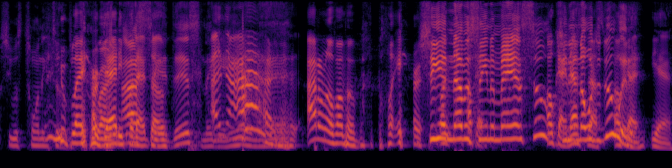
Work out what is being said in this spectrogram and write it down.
She was 22. you blame her Right. daddy for I that. So said, this nigga I, here, I, man. I don't know if I'm a player. She had never seen a man's suit. Okay, she didn't know what to that's- do with okay, it. Yeah,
